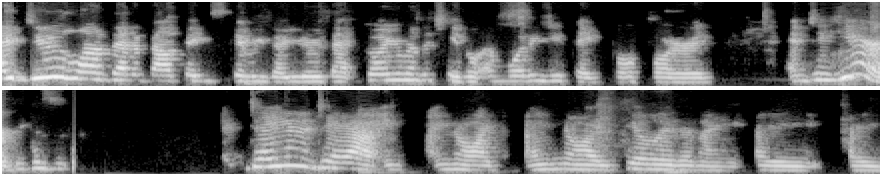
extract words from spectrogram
I do love that about Thanksgiving though. You know that going around the table and what are you thankful for and, and to hear because day in and day out, and I know I I know I feel it, and I I I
